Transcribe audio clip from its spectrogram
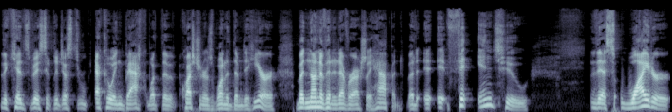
the kids basically just echoing back what the questioners wanted them to hear but none of it had ever actually happened. But it, it fit into this wider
